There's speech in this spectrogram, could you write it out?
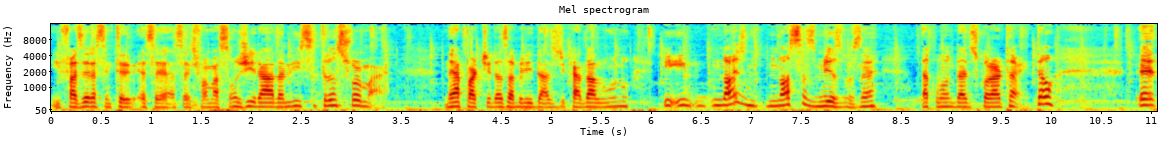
E fazer essa, essa, essa informação girar ali e se transformar. Né, a partir das habilidades de cada aluno e, e nós nossas mesmas, né, da comunidade escolar também. Então, é,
